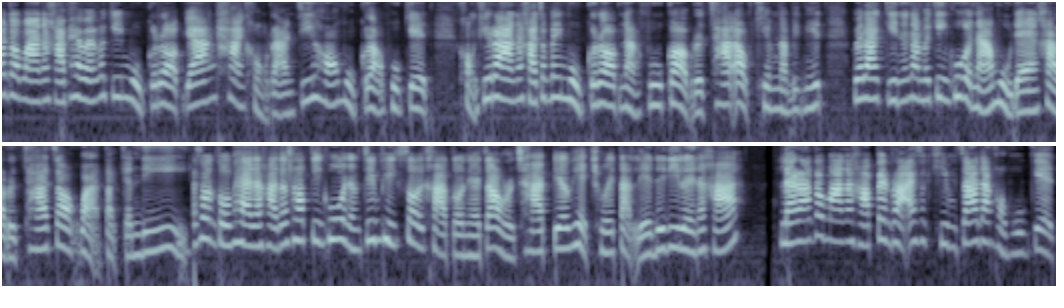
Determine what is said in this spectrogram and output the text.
วันต่อมานะคะ แพรแวะมากินหมูกรอบย่างทานของร้านจี้ฮ้องหมูกรอบภูเก็ต ของที่ร้านนะคะ จะเป็นหมูกรอบหนังฟูกรอบรสชาติออกเค็มนำนิดๆเวลากินแนะนำให้กินคู่กับน้ำหมูแดงค่ะรสชาติจะออกหวานตัดกันดี ส่วนตัวแพรนะคะ จะชอบกินคู่กับน้ำจิ้มพริกสดค่ะตัวเนี้ยจะออกรสชาติเปรี้ยวเผ็ดช่วยตัดเลี่ยนได้ดีเลยนะคะ และร้านต่อมานะคะ เป็นร้านไอศครีมเจ้าดังของภูเก็ต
